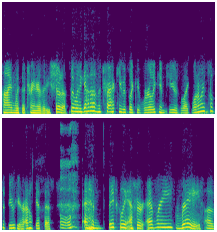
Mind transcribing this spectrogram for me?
time with the trainer that he should have. So when he got on the track, he was like really confused, like, what am I supposed to do here? I don't get this. Oh. And basically, after every race, a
